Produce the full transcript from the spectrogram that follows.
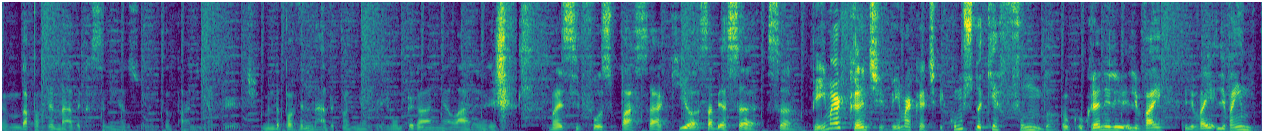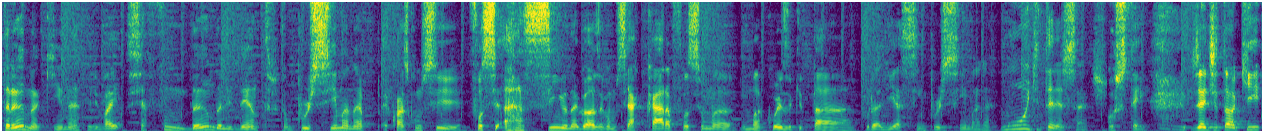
não dá pra ver nada com essa linha azul, vamos tentar a linha verde. Não dá pra ver nada com a linha verde. Vamos pegar uma linha laranja. Mas se fosse passar aqui, ó, sabe essa, essa bem marcante, bem marcante. E como isso daqui é fundo, ó, o, o crânio ele, ele vai, ele vai, ele vai entrando aqui, né? Ele vai se afundando ali dentro. Então por cima, né, é quase como se fosse assim o negócio, é como se a cara fosse uma, uma coisa que tá por ali assim por cima, né? Muito interessante. Gostei. Gente, então aqui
